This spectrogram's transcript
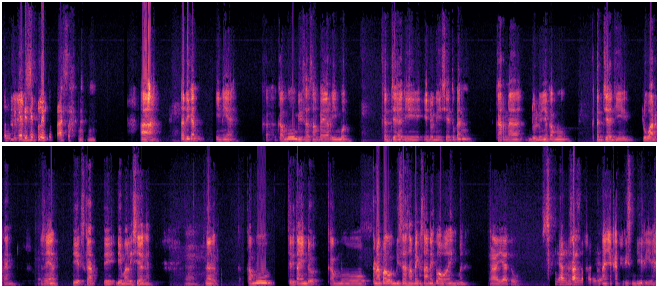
pentingnya disiplin tuh kerasa Hmm. Ah, tadi kan ini ya, ka- kamu bisa sampai remote kerja di Indonesia itu kan karena dulunya kamu kerja di luar kan, maksudnya di di, di Malaysia kan. Hmm. Nah, kamu ceritain dok, kamu kenapa bisa sampai ke sana itu awalnya gimana? Nah iya tuh. Kemarin ya. Menanyakan diri sendiri ya.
